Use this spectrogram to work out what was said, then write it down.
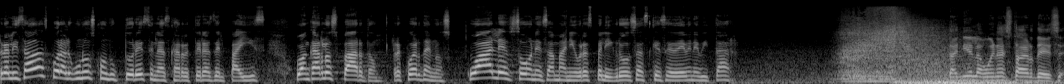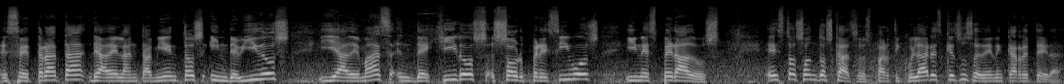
realizadas por algunos conductores en las carreteras del país. Juan Carlos Pardo, recuérdenos, ¿cuáles son esas maniobras peligrosas que se deben evitar? Daniela, buenas tardes. Se trata de adelantamientos indebidos y además de giros sorpresivos inesperados. Estos son dos casos particulares que suceden en carretera.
